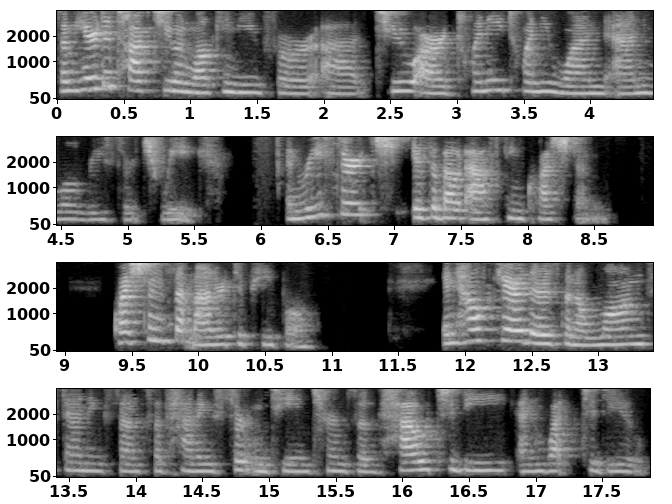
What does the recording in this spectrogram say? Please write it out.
So I'm here to talk to you and welcome you for uh, to our 2021 annual research week. And research is about asking questions, questions that matter to people. In healthcare, there's been a long-standing sense of having certainty in terms of how to be and what to do.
